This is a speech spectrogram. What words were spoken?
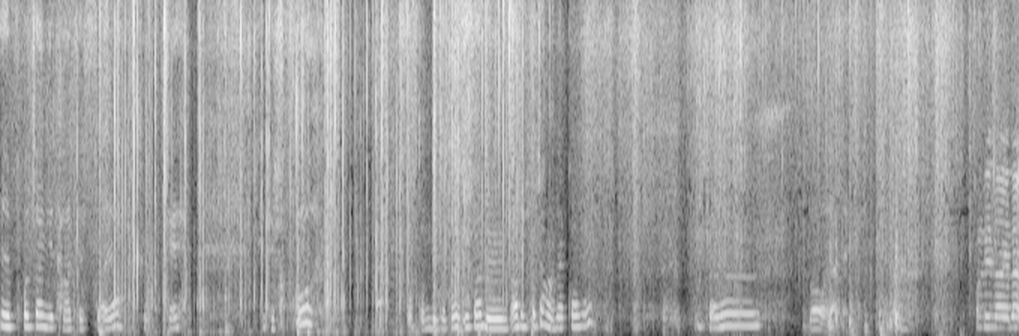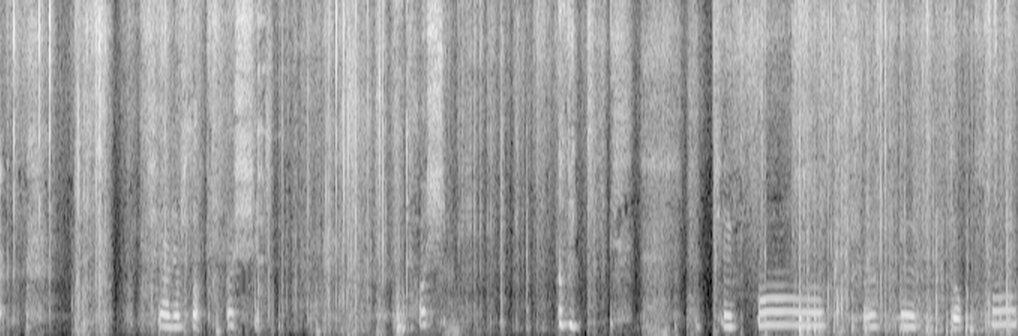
네, 포장이 다 됐어요. 이렇게. 이렇게 됐고, 조금 누르고, 이거는 따로 포장 안 할 거고, 일단은, 넣어야 돼. 빨리 넣어야 돼. 시간이 없어. 어씨. 허씨. 어비. 했고, 이렇게 넣고,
